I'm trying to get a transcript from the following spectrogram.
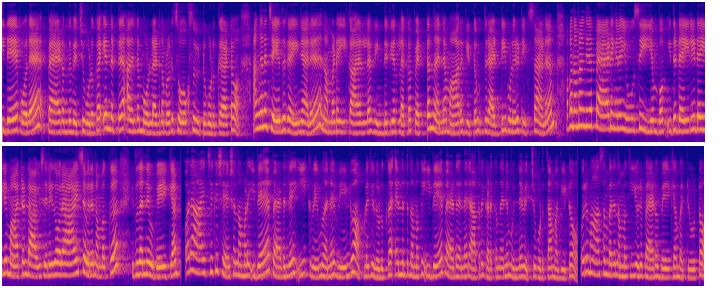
ഇതേപോലെ പാഡൊന്ന് വെച്ച് കൊടുക്കുക. എന്നിട്ട് അതിന്റെ മുകളിലായിട്ട് നമ്മളൊരു സോക്സ് ഇട്ട് കൊടുക്കുക കേട്ടോ. അങ്ങനെ ചെയ്ത് കഴിഞ്ഞാൽ നമ്മുടെ ഈ കാലിലെ വിണ്ടുകീറലൊക്കെ പെട്ടെന്ന് തന്നെ മാറി കിട്ടും. ഇതൊരു അടിപൊളി ഒരു ടിപ്സാണ് അപ്പോൾ നമ്മളിങ്ങനെ പാഡ് ഇങ്ങനെ യൂസ് ചെയ്യുമ്പം ഇത് ഡെയിലി ഡെയിലി മാറ്റേണ്ട ആവശ്യമില്ല. ഇത് ഒരാഴ്ച വരെ നമുക്ക് ഇത് തന്നെ ഉപയോഗിക്കാം. ഒരാഴ്ചയ്ക്ക് ശേഷം നമ്മൾ ഇതേ പാഡിൽ ഈ ക്രീം തന്നെ വീണ്ടും അപ്ലൈ ചെയ്ത് കൊടുക്കുക. എന്നിട്ട് നമുക്ക് ഇതേ പാഡ് തന്നെ രാത്രി കിടക്കുന്നതിന് മുന്നേ വെച്ച് കൊടുത്താൽ മതി കേട്ടോ ഒരു മാസം വരെ നമുക്ക് ഈ ഒരു പാഡ് ഉപയോഗിക്കാൻ പറ്റൂ കേട്ടോ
